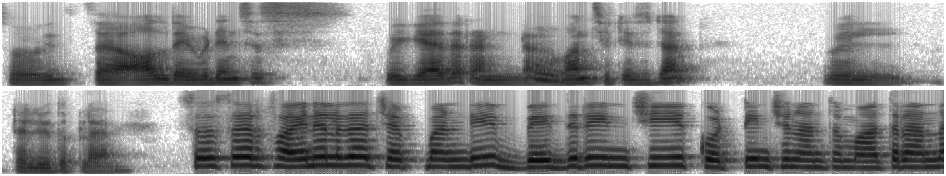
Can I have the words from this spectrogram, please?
So with all the evidences we gather and. Once it is done will tell you the plan. So sir ఫైనల్గా చెప్పండి బెదిరించి కొట్టించినంత మాత్రాన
